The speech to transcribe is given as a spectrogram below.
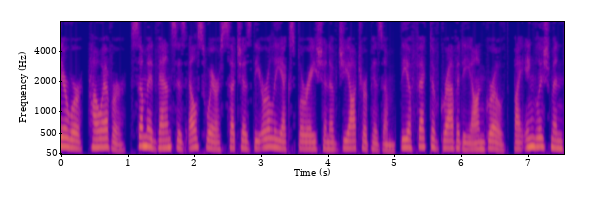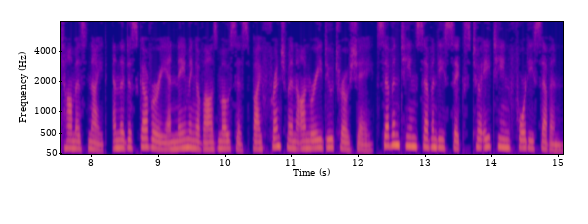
There were, however, some advances elsewhere such as the early exploration of geotropism, the effect of gravity on growth by Englishman Thomas Knight, and the discovery and naming of osmosis by Frenchman Henri Dutrochet (1776–1847).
